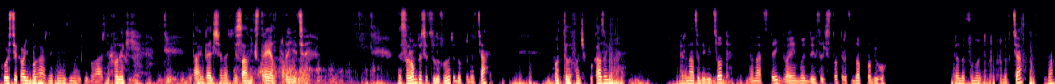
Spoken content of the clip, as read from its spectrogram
Когось цікавить багажник, він зніме, який багажник великий. Так, далі на Nissan X-Trail продається. Не соромтеся, телефонуйте до продавця. От телефончик показую. 13900, 12 рік, 2.0 дизель, 132 пробігу. Телефонуйте до продавця. Вам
